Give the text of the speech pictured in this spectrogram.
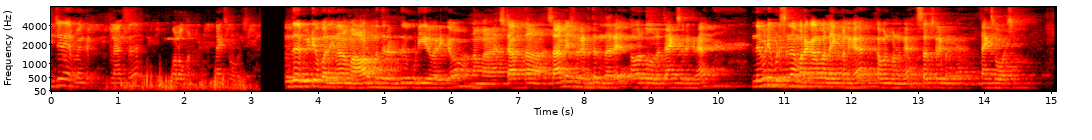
இன்ஜினியர் வெங்கட் பிளான்ஸை ஃபாலோ பண்ணுங்கள் தேங்க்ஸ் ஃபார் வாட்சிங் இந்த வீடியோ பார்த்தீங்கன்னா நம்ம ஆரம்பத்துல இருந்து முடிகிற வரைக்கும் நம்ம ஸ்டாஃப் தான் சாமேஸ்வர் எடுத்திருந்தாரு. அவருக்கு ஒரு தேங்க்ஸ் எடுக்கிறேன். இந்த வீடியோ பிடிச்சிருந்தா மறக்காமல் லைக் பண்ணுங்கள் கமெண்ட் பண்ணுங்கள் சப்ஸ்கிரைப் பண்ணுங்கள் தேங்க்ஸ் ஃபார் வாட்சிங்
